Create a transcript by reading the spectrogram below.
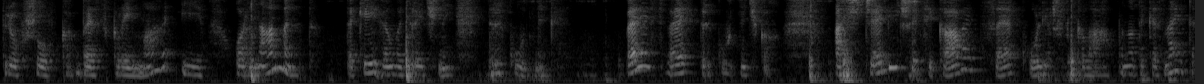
трьохшовка без клейма і орнамент такий геометричний трикутник. Весь весь в трикутничках. А ще більше цікаве це колір скла. Воно таке, знаєте,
